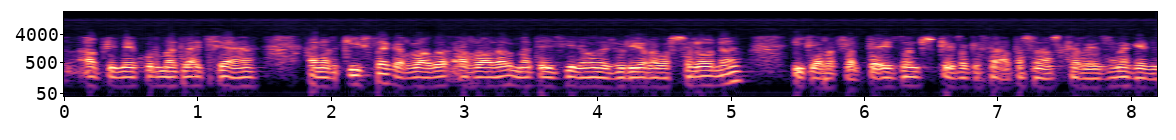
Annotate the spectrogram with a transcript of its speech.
el primer curtmetratge anarquista que es roda, es roda el mateix 19 de juliol a Barcelona i que reflecteix doncs, què és el que estava passant als carrers en aquell,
